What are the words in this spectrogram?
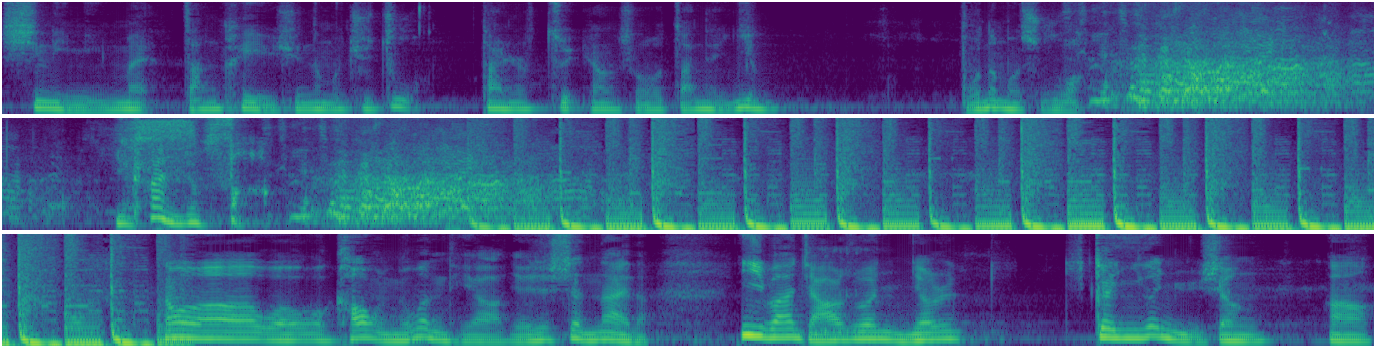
心里明白，咱可以去那么去做，但是嘴上说咱得硬，不那么说。一看你就傻。那么我我考你个问题啊，也是现在的，一般假如说你要是跟一个女生啊，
